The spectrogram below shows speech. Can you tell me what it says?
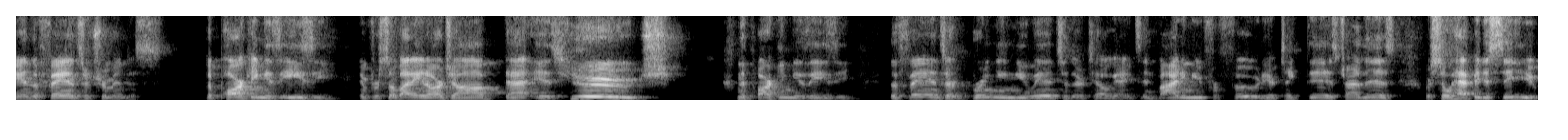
and the fans are tremendous. The parking is easy, and for somebody in our job, that is huge. The parking is easy the fans are bringing you into their tailgates, inviting you for food. Here, take this, try this. We're so happy to see you.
